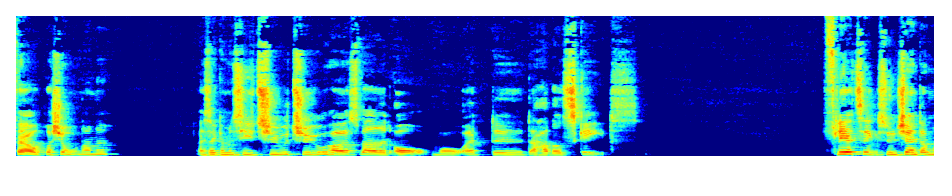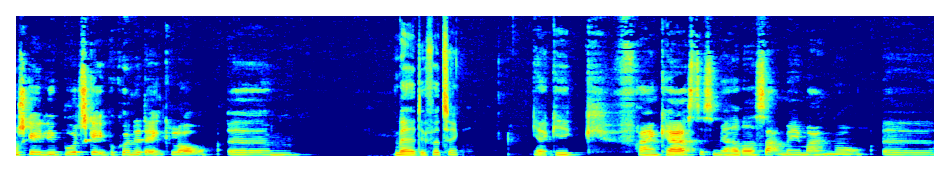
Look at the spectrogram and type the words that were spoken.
før operationerne. Altså kan man sige, 2020 har også været et år, hvor at, øh, der har været sket flere ting, synes jeg, der måske lige burde ske på kun et enkelt år. Øhm, Hvad er det for ting? Jeg gik fra en kæreste, som jeg havde været sammen med i mange år, øh,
